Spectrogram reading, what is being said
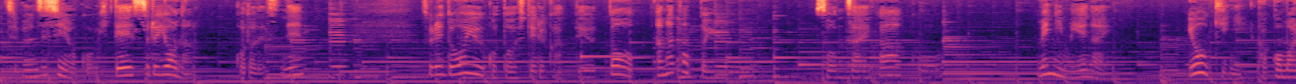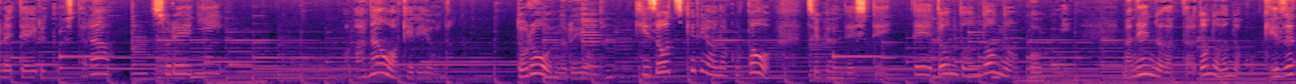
自分自身をこう否定するようなことですね。それどういうことをしてるかっていうとあなたという存在がこう目に見えない容器に囲まれているとしたらそれに穴を開けるような泥を塗るような傷をつけるようなことを自分でしていってどんどんどんどんこういうふうに、まあ、粘土だったらどんどんどんどんこう削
